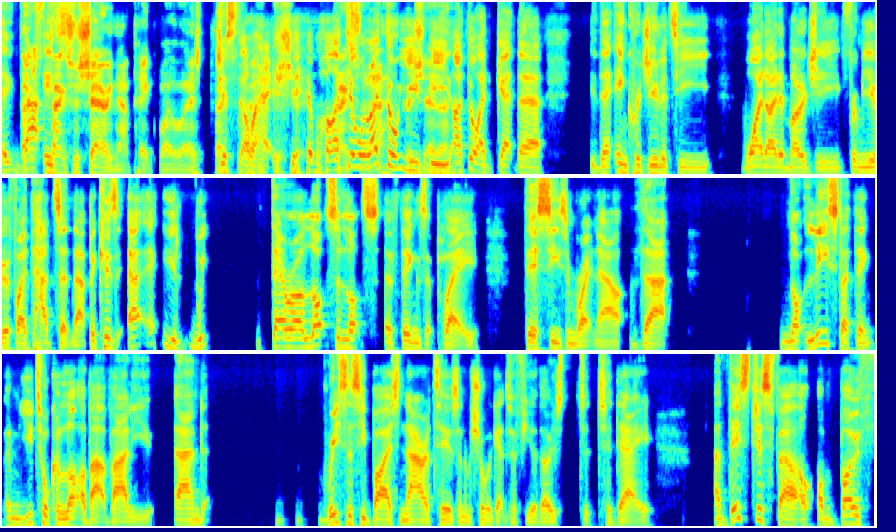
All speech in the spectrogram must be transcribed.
that thanks, is thanks for sharing that pick, by the way. Thanks just oh hey, yeah, well I did, well I that. thought you'd be that. I thought I'd get the the incredulity wide-eyed emoji from you if I had said that because uh, you, we there are lots and lots of things at play this season right now that not least I think and you talk a lot about value and recency bias narratives and I'm sure we'll get to a few of those t- today and this just fell on both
